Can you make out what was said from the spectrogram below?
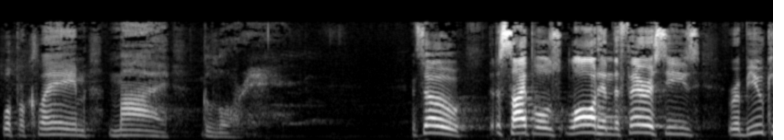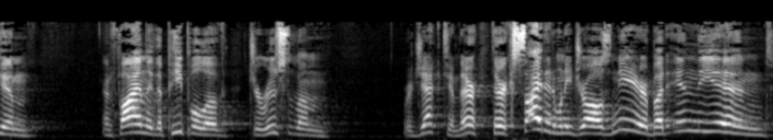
will proclaim my glory. And so the disciples laud him, the Pharisees rebuke him, and finally the people of Jerusalem reject him. They're, they're excited when he draws near, but in the end,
